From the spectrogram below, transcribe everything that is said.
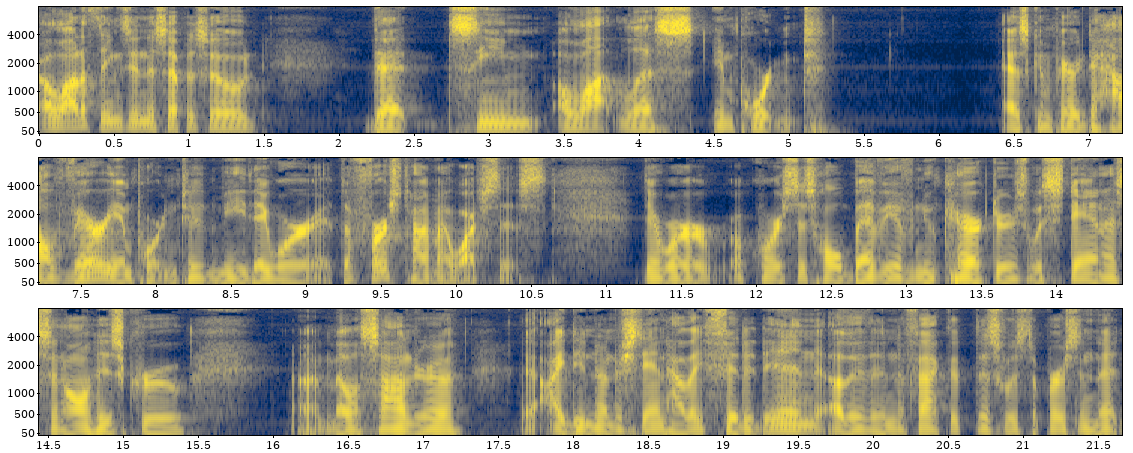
a lot of things in this episode that seem a lot less important as compared to how very important to me they were the first time I watched this. There were, of course, this whole bevy of new characters with Stannis and all his crew, uh, Melisandre. I didn't understand how they fitted in, other than the fact that this was the person that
